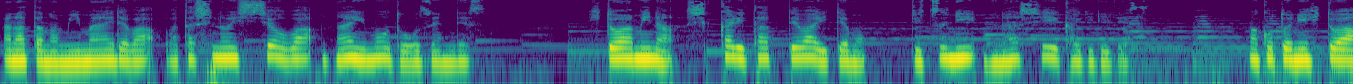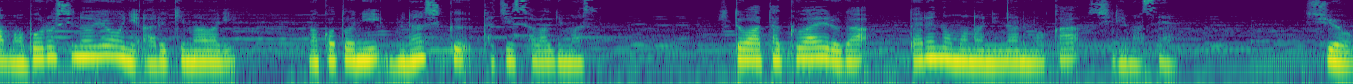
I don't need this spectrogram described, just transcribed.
あなたの見前では私の一生はないも同然です。人は皆しっかり立ってはいても、実に虚しい限りです。誠に人は幻のように歩き回り、誠に虚しく立ち騒ぎます。人は蓄えるが誰のものになるのか知りません。主よ、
